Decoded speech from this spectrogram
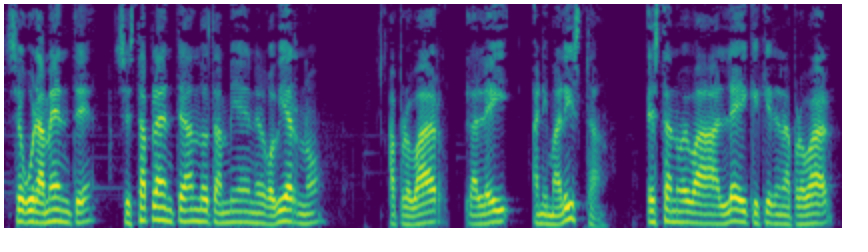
seguramente, se está planteando también el gobierno aprobar la ley animalista. Esta nueva ley que quieren aprobar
